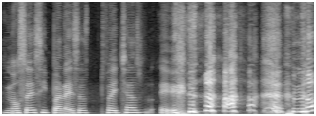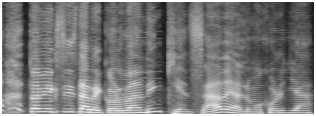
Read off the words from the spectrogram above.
No sé si para esas fechas eh, no todavía exista Recordanding, quién sabe, a lo mejor ya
